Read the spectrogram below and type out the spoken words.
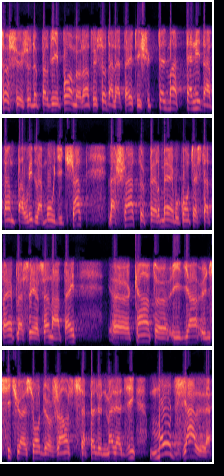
ça, je, ne parviens pas à me rentrer ça dans la tête et je suis tellement tanné d'entendre parler de la maudite charte. La charte permet aux contestataires, la CSN en tête, euh, quand euh, il y a une situation d'urgence qui s'appelle une maladie mondiale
